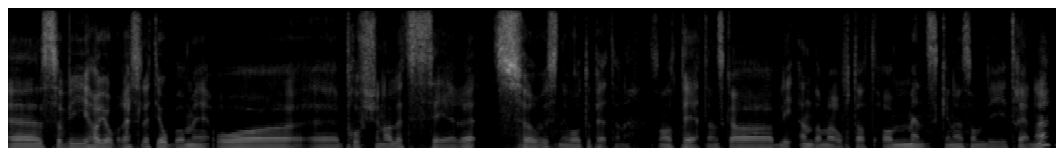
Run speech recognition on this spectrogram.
Eh, så vi har jobbet, rett og slett jobba med å eh, profesjonalisere servicenivået til PT-ene. Sånn at PT-en skal bli enda mer opptatt av menneskene som de trener,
